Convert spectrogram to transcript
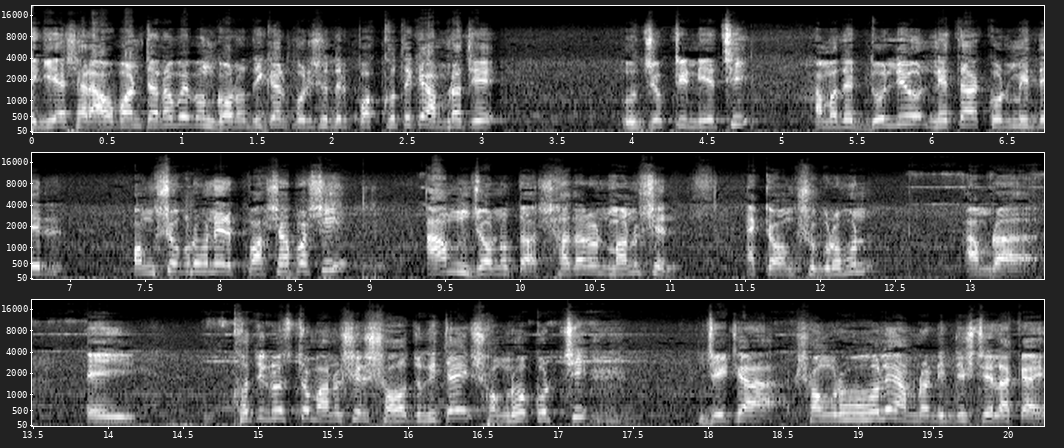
এগিয়ে আসার আহ্বান জানাব এবং গণঅধিকার পরিষদের পক্ষ থেকে আমরা যে উদ্যোগটি নিয়েছি, আমাদের দলীয় নেতা কর্মীদের অংশগ্রহণের পাশাপাশি আম জনতা, সাধারণ মানুষের একটা অংশগ্রহণ। আমরা এই ক্ষতিগ্রস্ত মানুষের সহযোগিতায় সংগ্রহ করছি। যেটা সংগ্রহ হলে আমরা নির্দিষ্ট এলাকায়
